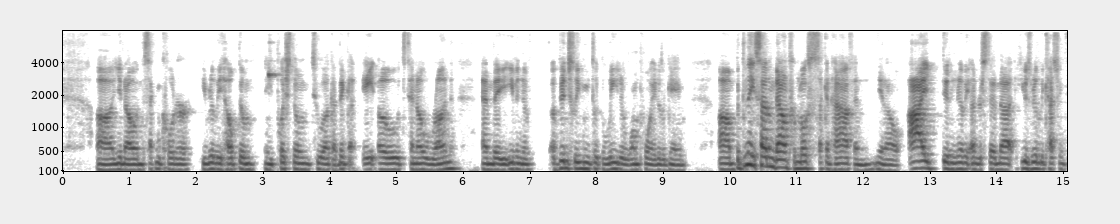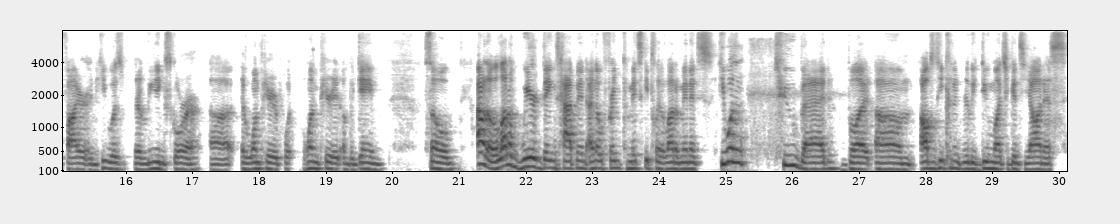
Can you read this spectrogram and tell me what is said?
uh, you know, in the second quarter, he really helped them and he pushed them to like I think an 8-0 10-0 run, and they even eventually even took the lead at one point of the game. Um, but then they sat him down for most second half, and you know I didn't really understand that he was really catching fire, and he was their leading scorer uh, at one period one period of the game. So I don't know, a lot of weird things happened. I know Frank Kaminsky played a lot of minutes. He wasn't too bad, but um, obviously he couldn't really do much against Giannis.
